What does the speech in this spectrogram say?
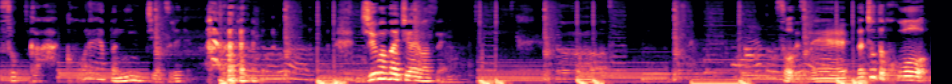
そっか、これやっぱ認知がずれてる。10万倍違いますね。うん。そうですね。だちょっとここを、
